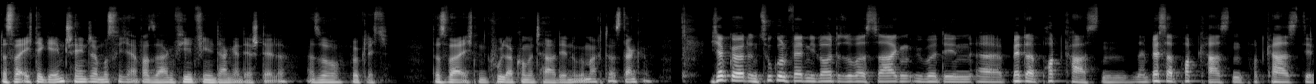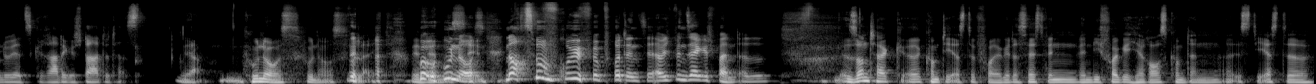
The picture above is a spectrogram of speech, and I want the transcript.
das war echt der Gamechanger, muss ich einfach sagen. Vielen, vielen Dank an der Stelle. Also wirklich. Das war echt ein cooler Kommentar, den du gemacht hast. Danke. Ich habe gehört, in Zukunft werden die Leute sowas sagen über den äh, Better Podcasten, ein besser Podcasten Podcast, den du jetzt gerade gestartet hast. Ja, who knows, who knows, vielleicht. Who knows? sehen. Noch zu früh für potenziell, aber ich bin sehr gespannt. Also, Sonntag äh, kommt die erste Folge. Das heißt, wenn, wenn die Folge hier rauskommt, dann äh, ist die erste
